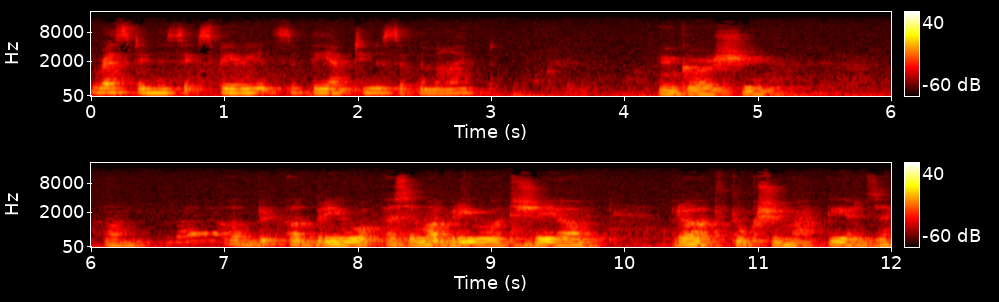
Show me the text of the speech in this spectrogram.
Rest in this experience of the emptiness of the mind. Vienkārši um, atbr atbrīvo, esam atbrīvoti šajā prāta tukšuma pieredzē.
